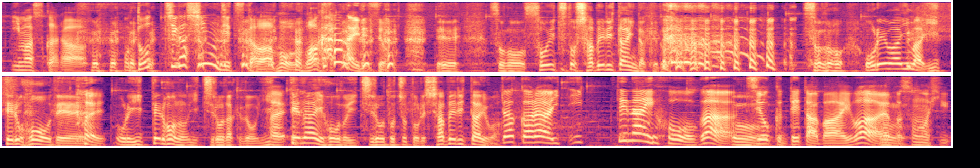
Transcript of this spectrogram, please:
人いますから、うん、どっちが真実かはもうわからないですよ。えー、そのそいつと喋りたいんだけど。その俺は今言ってる方で、はい、俺言ってる方の一郎だけど言ってない方の一郎とちょっと俺喋りたいわ。だから言ってない方が強く出た場合は、うん、やっぱその日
